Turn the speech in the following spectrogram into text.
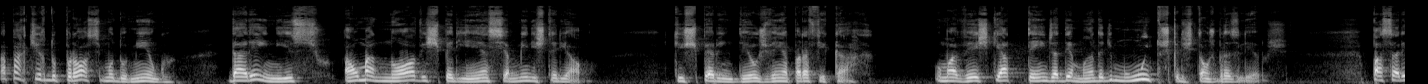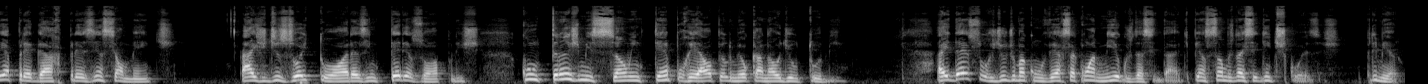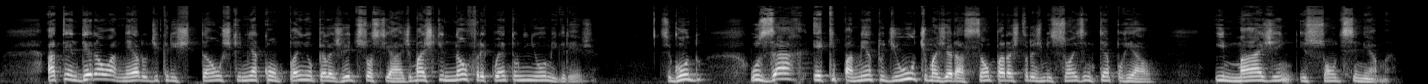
A partir do próximo domingo, darei início a uma nova experiência ministerial, que espero em Deus venha para ficar, uma vez que atende à demanda de muitos cristãos brasileiros. Passarei a pregar presencialmente às 18 horas em Teresópolis, com transmissão em tempo real pelo meu canal de YouTube. A ideia surgiu de uma conversa com amigos da cidade. Pensamos nas seguintes coisas. Primeiro, atender ao anelo de cristãos que me acompanham pelas redes sociais, mas que não frequentam nenhuma igreja. Segundo, usar equipamento de última geração para as transmissões em tempo real, imagem e som de cinema.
